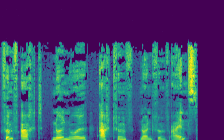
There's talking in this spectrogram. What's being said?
5800 85951.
